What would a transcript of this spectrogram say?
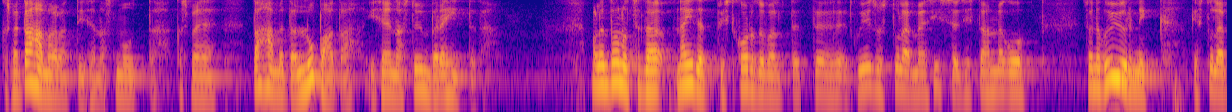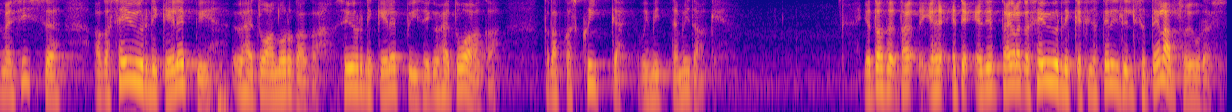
kas me tahame alati iseennast muuta, kas me tahame tal lubada iseennast ümber ehitada? ma olen toonud seda näidet vist korduvalt, et, et kui Jeesus tuleb meie sisse, siis ta on nagu, see on nagu üürnik, kes tuleb meie sisse, aga see üürnik ei lepi ühe toanurgaga, see üürnik ei lepi isegi ühe toaga. ta tahab kas kõike või mitte midagi. ja ta, ta, ja, ja ta ei ole ka see üürnik, kes lihtsalt, lihtsalt elab su juures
